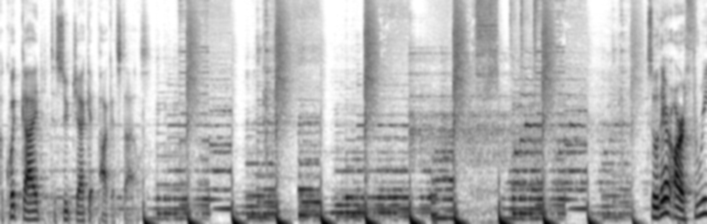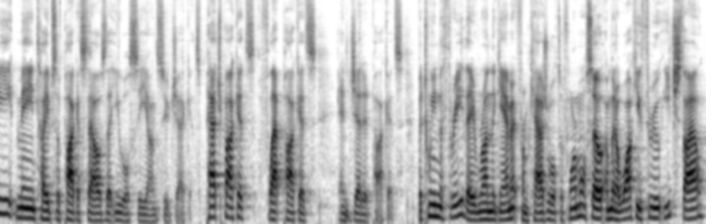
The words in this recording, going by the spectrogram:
a quick guide to suit jacket pocket styles. So there are three main types of pocket styles that you will see on suit jackets. Patch pockets, flat pockets, and jetted pockets. Between the three, they run the gamut from casual to formal. So I'm gonna walk you through each style,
